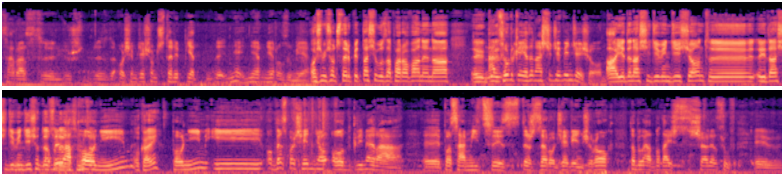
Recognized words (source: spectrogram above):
zaraz yy, już yy, 84, pięt- nie, nie, nie rozumiem. 8415 był zaparowany na, y, Na córkę 1190. a 1190, y, 1190 to No jest była po nim, Okej. po nim i o- bezpośrednio od Grimera e, po samicy z też 09 rok, to była bodajże strzeleców e, 8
